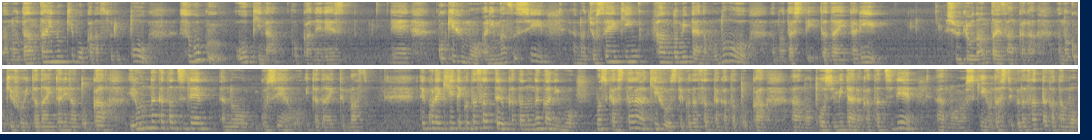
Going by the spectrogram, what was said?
あの団体の規模からするとすごく大きなお金です。でご寄付もありますしあの助成金ファンドみたいなものをあの出していただいたり宗教団体さんからあのご寄付をいただいたりだとかいろんな形であのご支援をいただいてます。でこれ聞いてくださってる方の中にももしかしたら寄付をしてくださった方とかあの投資みたいな形であの資金を出してくださった方も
